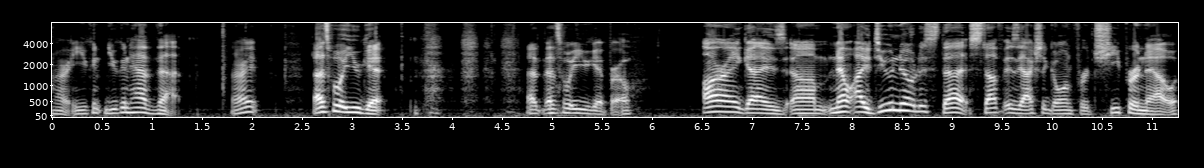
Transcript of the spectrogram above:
Alright, you can you can have that. Alright? That's what you get. that, that's what you get, bro. Alright guys, um, now I do notice that stuff is actually going for cheaper now.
